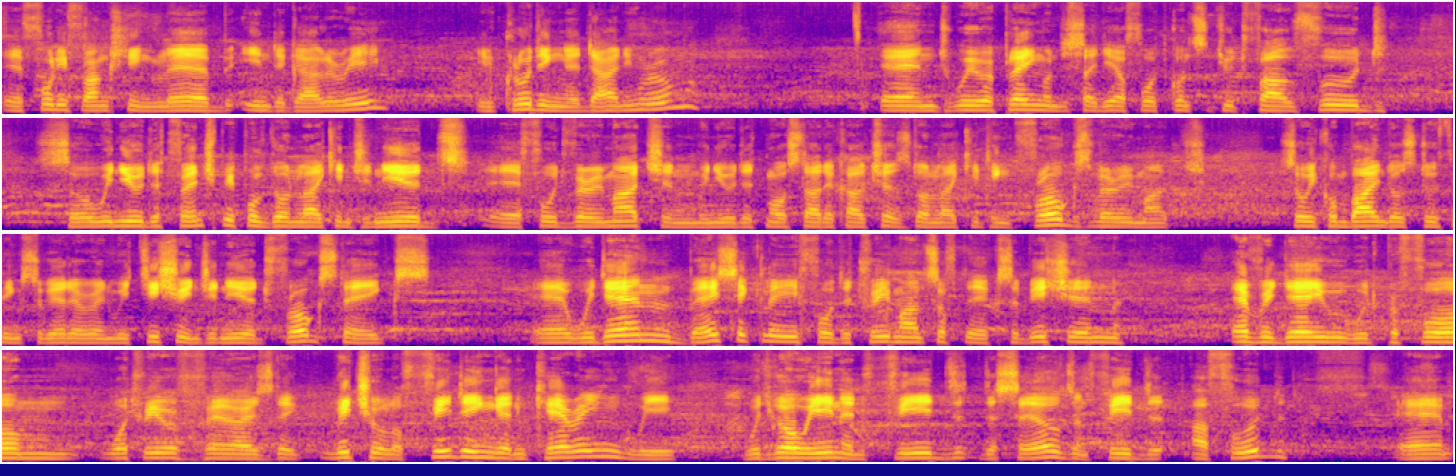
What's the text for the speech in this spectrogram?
a fully functioning lab in the gallery, including a dining room. And we were playing on this idea of what constitutes foul food. So we knew that French people don't like engineered uh, food very much, and we knew that most other cultures don't like eating frogs very much. So we combined those two things together, and we tissue engineered frog steaks uh, we then basically, for the three months of the exhibition, every day we would perform what we refer as the ritual of feeding and caring. We would go in and feed the cells and feed our food. Um,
